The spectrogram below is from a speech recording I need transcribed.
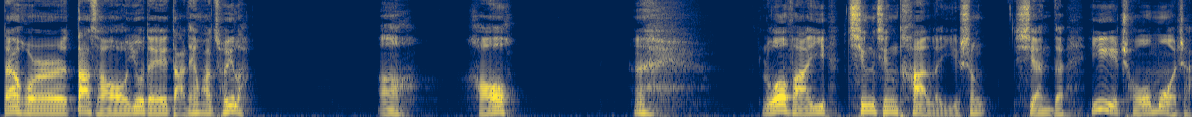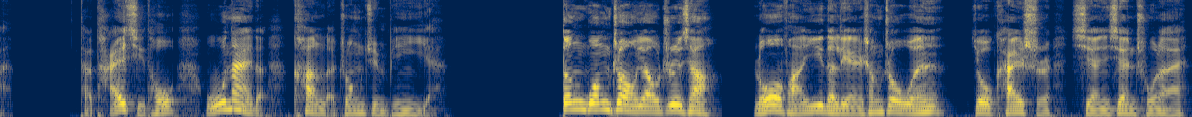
待会儿大嫂又得打电话催了。”“啊，好。”哎，罗法医轻轻叹了一声。显得一筹莫展，他抬起头，无奈的看了庄俊斌一眼。灯光照耀之下，罗法医的脸上皱纹又开始显现出来。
